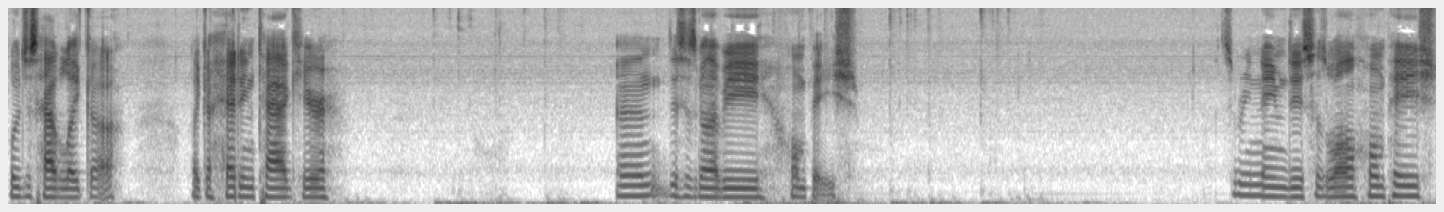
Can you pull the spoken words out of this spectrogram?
we'll just have like a like a heading tag here. And this is gonna be homepage. Let's rename this as well homepage.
